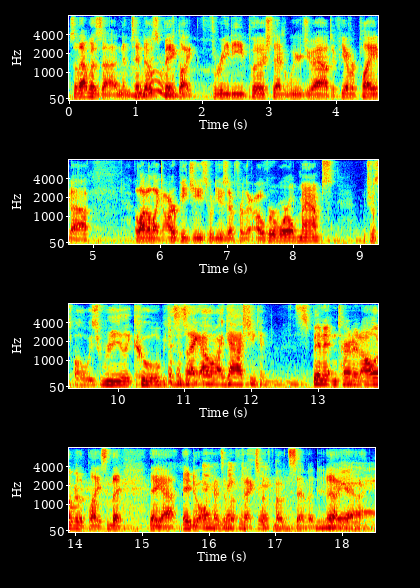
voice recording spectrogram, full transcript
So that was uh, Nintendo's Oh. big, like, 3D push that weird you out. If you ever played uh, a lot of, like, RPGs would use it for their overworld maps, which was always really cool because it's like, oh my gosh, you can spin it and turn it all over the place. And they, uh, they do all And kinds of effects with. Mode 7. Oh, yeah.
